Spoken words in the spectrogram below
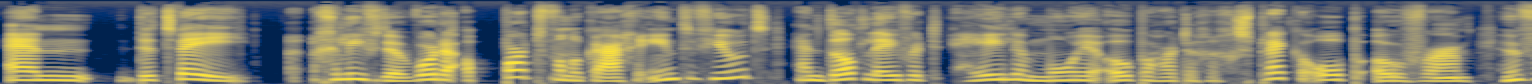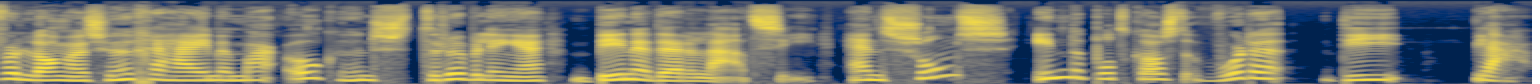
En de twee geliefden worden apart van elkaar geïnterviewd. En dat levert hele mooie, openhartige gesprekken op over hun verlangens, hun geheimen, maar ook hun strubbelingen binnen de relatie. En soms in de podcast worden die ja,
